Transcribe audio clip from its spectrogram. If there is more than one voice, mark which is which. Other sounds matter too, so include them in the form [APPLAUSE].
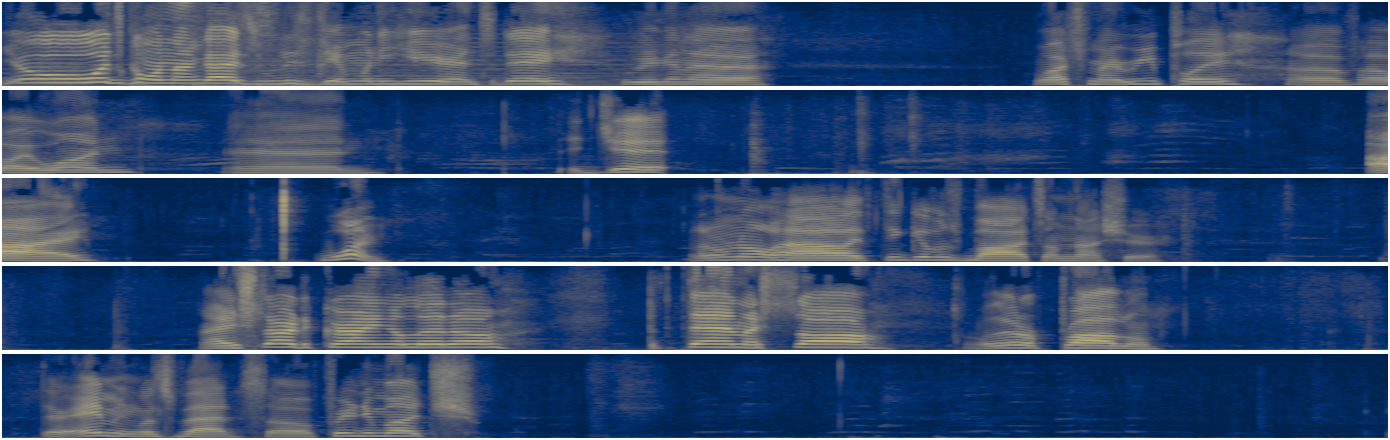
Speaker 1: Yo, what's going on guys? It is J Money here and today we're gonna watch my replay of how I won and legit I won. I don't know how, I think it was bots, I'm not sure. I started crying a little, but then I saw a little problem their aiming was bad. So pretty much,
